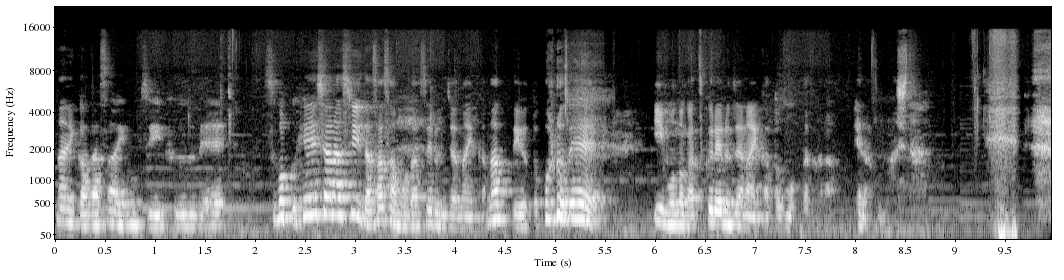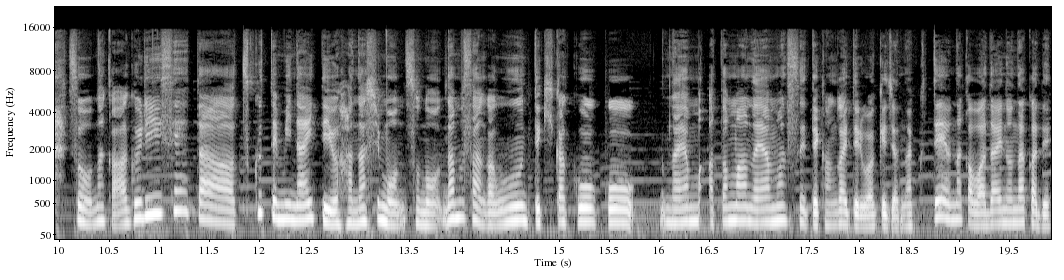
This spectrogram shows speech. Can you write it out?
何かダサいモチーフで、すごく弊社らしいダサさも出せるんじゃないかなっていうところで、いいものが作れるんじゃないかと思ったから選びました。そう、なんかアグリーセーター作ってみないっていう話も、そのナムさんがうーんって企画をこう、悩ま、頭悩ませて考えてるわけじゃなくて、なんか話題の中で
